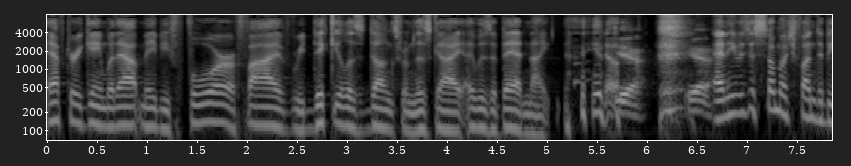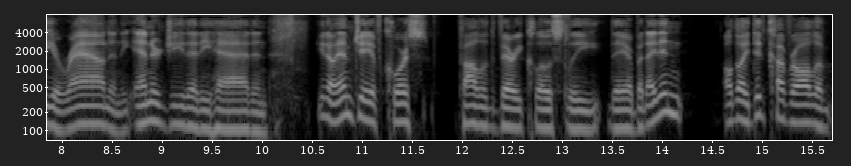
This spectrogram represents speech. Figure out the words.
after a game without maybe four or five ridiculous dunks from this guy, it was a bad night. you know. yeah, yeah. And he was just so much fun to be around, and the energy that he had, and you know, MJ of course followed very closely there. But I didn't. Although I did cover all of,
